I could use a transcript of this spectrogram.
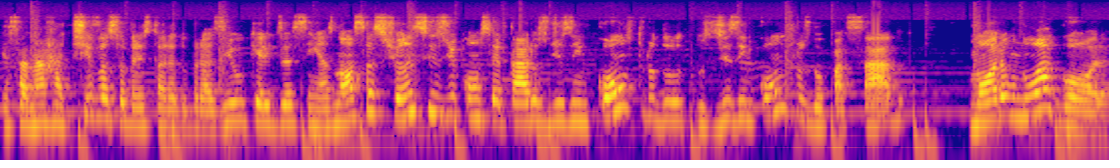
essa, narrativa sobre a história do Brasil, que ele diz assim: as nossas chances de consertar os desencontros do, dos desencontros do passado moram no agora.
